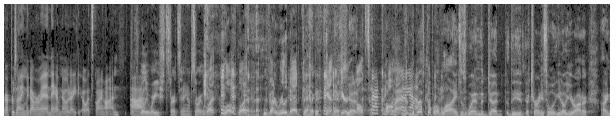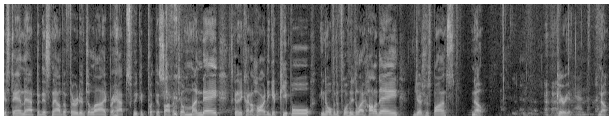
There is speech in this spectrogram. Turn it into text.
representing the government and they have no idea what's going on. That's Uh, really where you should start saying, I'm sorry, what? Hello? What? We've got a really bad can't hear. Yeah. I'll Crackling. call back. The best couple of lines is when the judge, the attorney said, "Well, you know, Your Honor, I understand that, but it's now the third of July. Perhaps we could put this off until Monday. It's going to be kind of hard to get people, you know, over the Fourth of July holiday." Judge response: No. Period. No.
